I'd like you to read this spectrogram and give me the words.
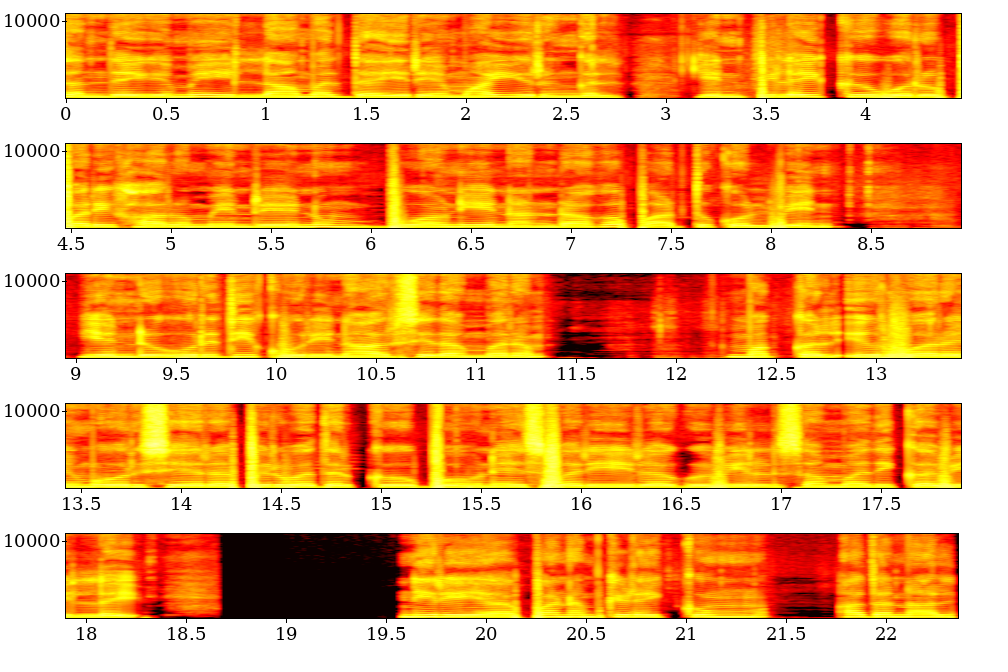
சந்தேகமே இல்லாமல் தைரியமாய் இருங்கள். என் பிழைக்கு ஒரு பரிகாரம் என்றேனும் புவனியை நன்றாக பார்த்து கொள்வேன் என்று உறுதி கூறினார் சிதம்பரம். மக்கள் இருவரையும் ஒரு சேர பெறுவதற்கு புவனேஸ்வரி இலகுவில் சம்மதிக்கவில்லை. நிறைய பணம் கிடைக்கும். அதனால்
